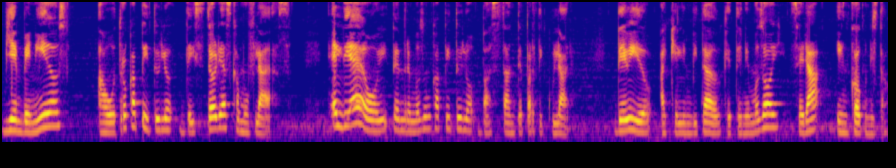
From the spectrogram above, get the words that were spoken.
Bienvenidos a otro capítulo de Historias Camufladas. El día de hoy tendremos un capítulo bastante particular, debido a que el invitado que tenemos hoy será incógnito.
